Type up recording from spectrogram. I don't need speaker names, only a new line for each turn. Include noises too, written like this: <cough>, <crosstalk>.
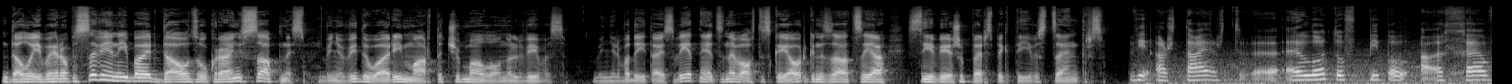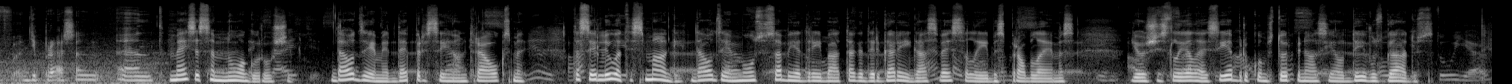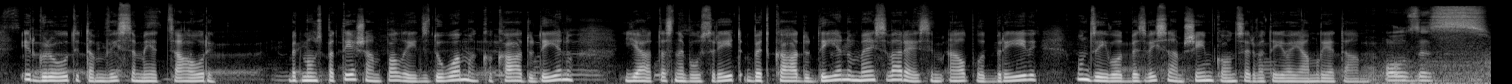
Dalība Eiropas Savienībā ir daudz ukraiņu sapnis, viņu vidū arī Marta Čumalo no Ļvivas. Viņa ir vadītājs vietniece nevalstiskajā organizācijā Sieviešu perspektīvas centrs.
Tired,
and... Mēs esam noguruši. Daudziem ir depresija un trauksme. Tas ir ļoti smagi. Daudziem mūsu sabiedrībā tagad ir garīgās veselības problēmas, jo šis lielais iebrukums turpinās jau divus gadus. Ir grūti tam visam iet cauri. Bet mums patiešām palīdz doma, ka kādu dienu, jā, tas nebūs rīt, bet kādu dienu mēs varēsim elpot brīvi un dzīvot bez visām šīm konservatīvajām lietām.
All this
